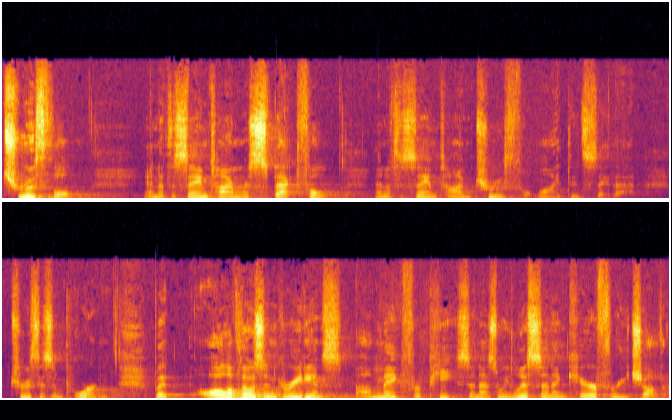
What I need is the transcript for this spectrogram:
truthful and at the same time respectful and at the same time truthful. Well, I did say that. Truth is important. But all of those ingredients uh, make for peace, and as we listen and care for each other.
